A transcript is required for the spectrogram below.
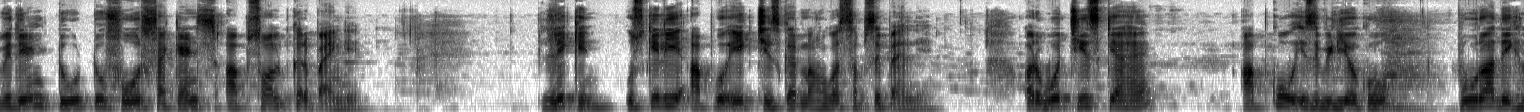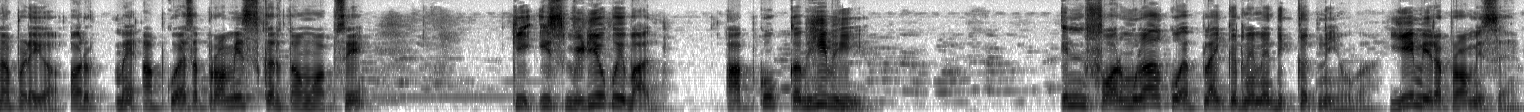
within two to four seconds आप सॉल्व कर पाएँगे। लेकिन उसके लिए आपको एक चीज़ करना होगा सबसे पहले। और वो चीज़ क्या है? आपको इस वीडियो को पूरा देखना पड़ेगा। और मैं आपको ऐसा प्रॉमिस करता हूँ आपसे कि इस वीडियो के बाद आपको कभी भी इन फॉर्मूला को अप्लाई करने में दिक्कत नहीं होगा। ये मेरा प्रॉमिस है।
